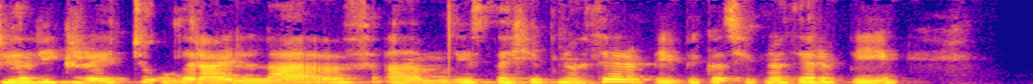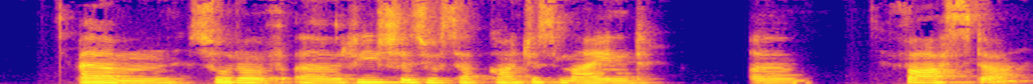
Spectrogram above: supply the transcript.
really great tool that I love um, is the hypnotherapy because hypnotherapy um, sort of uh, reaches your subconscious mind uh, faster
